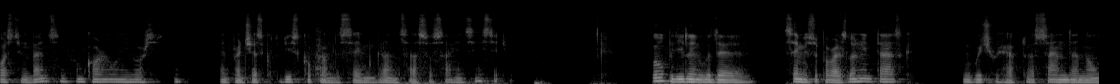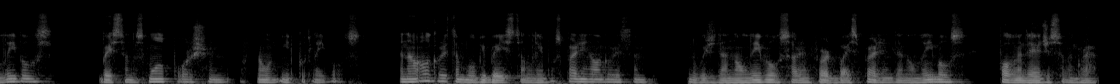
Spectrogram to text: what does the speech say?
Austin Benson from Cornell University and Francesco Tudisco from the same Gran Sasso Science Institute. We'll be dealing with a semi-supervised learning task in which we have to assign the known labels based on a small portion of known input labels. And our algorithm will be based on label spreading algorithm in which the known labels are inferred by spreading the known labels following the edges of a graph,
